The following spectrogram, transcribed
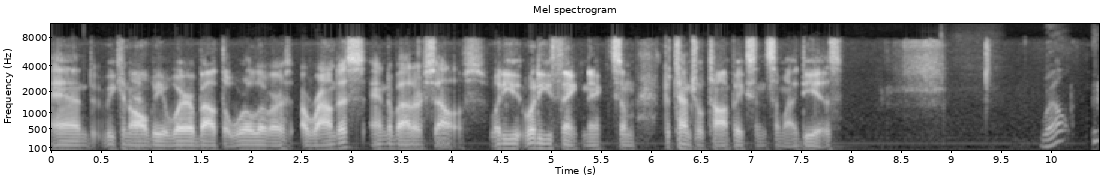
And we can all be aware about the world of our, around us and about ourselves. What do you What do you think, Nick? Some potential topics and some ideas. Well,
